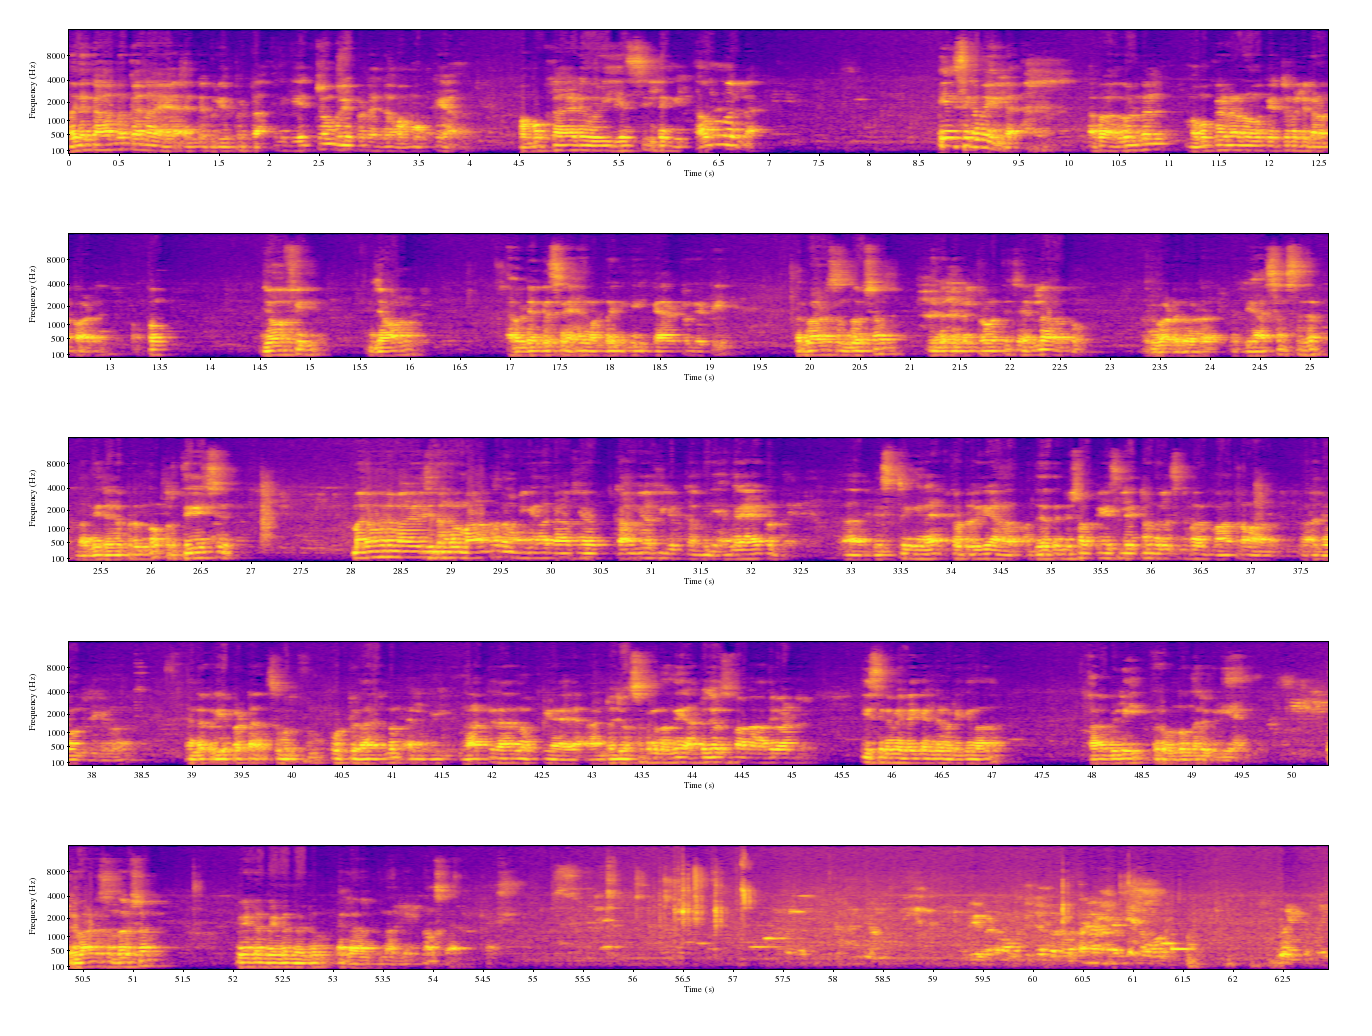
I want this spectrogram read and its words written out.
അതിന് കാരണക്കാരനായ എന്റെ പ്രിയപ്പെട്ട എനിക്ക് ഏറ്റവും പ്രിയപ്പെട്ട എന്റെ മമ്മൂക്കയാണ്. മമ്മൂക്കായുടെ ഒരു യെസ് ഇല്ലെങ്കിൽ അതൊന്നുമല്ല. ഈ സിനിമയില്ല. അപ്പൊ അതുകൊണ്ട് മമ്മൂക്കയുടെ നമുക്ക് ഏറ്റവും വലിയ കടപ്പാട്. ഒപ്പം ജോഫി ജോൺ അവരുടെയൊക്കെ സ്നേഹം കൊണ്ട് എനിക്ക് ഈ ക്യാരക്ടർ കിട്ടി. ഒരുപാട് സന്തോഷം. നിങ്ങൾ പ്രവർത്തിച്ച എല്ലാവർക്കും ഒരുപാട് ഒരുപാട് വലിയ ആശംസകൾ. നന്ദി രേഖപ്പെടുന്നു പ്രത്യേകിച്ച് മനോഹരമായ ചിത്രങ്ങൾ മാത്രം നിർമ്മിക്കുന്ന കാവ്യ കാവ്യാഫിക്കൽ കമ്പനി അങ്ങനെ ആയിട്ടുണ്ട്. ലിസ്റ്റ് ഇങ്ങനെ തുടരുകയാണ്. അദ്ദേഹത്തിന്റെ ഷോ കേസിൽ ഏറ്റവും നല്ല സിനിമ മാത്രമാണ് പറഞ്ഞുകൊണ്ടിരിക്കുന്നത് എന്റെ പ്രിയപ്പെട്ട സുഹൃത്തും കൂട്ടുകാരനും അല്ലെങ്കിൽ നാട്ടുകാരനും ഒക്കെയായ ആൻഡോ ജോസഫിന് നന്ദി. ആൻഡോ ജോസഫാണ് ആദ്യമായിട്ട് ഈ സിനിമയിലേക്ക് എന്നെ വിളിക്കുന്നത്. ആ വിളി ഒരു ഒന്നൊന്നര വിളിയായിരുന്നു. ഒരുപാട് സന്തോഷം. വീണ്ടും വീണ്ടും വീണ്ടും എല്ലാവർക്കും നന്ദി. നമസ്കാരം.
